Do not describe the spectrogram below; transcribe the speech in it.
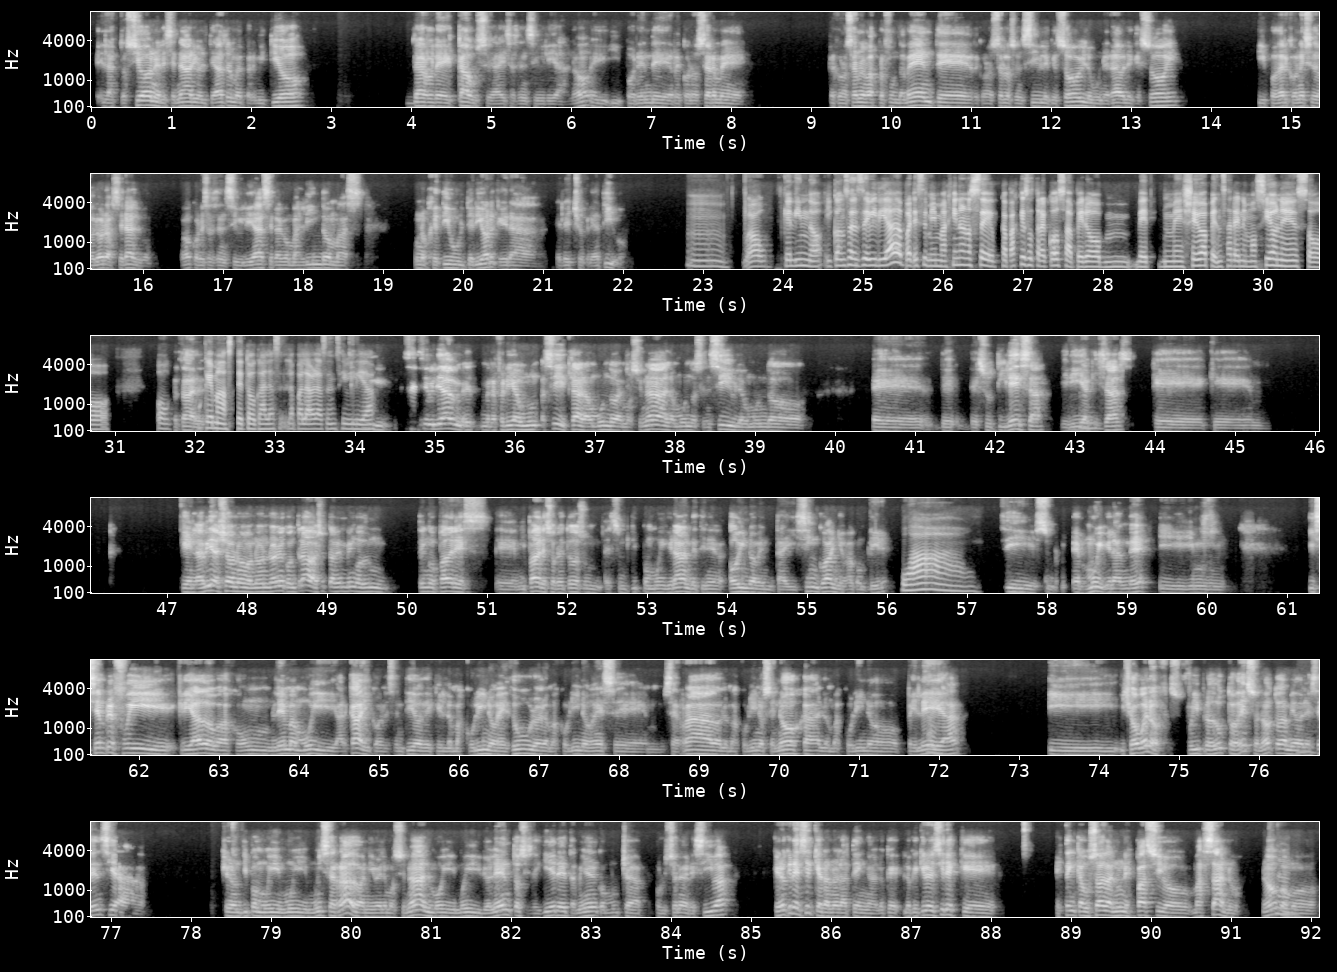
la actuación, el escenario, el teatro me permitió darle cauce a esa sensibilidad, ¿no? Y, y por ende reconocerme, reconocerme más profundamente, reconocer lo sensible que soy, lo vulnerable que soy, y poder con ese dolor hacer algo, ¿no? Con esa sensibilidad hacer algo más lindo, más un objetivo ulterior que era el hecho creativo. Wow, qué lindo. Y con sensibilidad aparece, me imagino, no sé, capaz que es otra cosa, pero mm, me, me lleva a pensar en emociones o, o, qué más te toca la, la palabra sensibilidad. Y sensibilidad me, me refería a un mundo, sí, claro, a un mundo emocional, a un mundo sensible, a un mundo eh, de, de sutileza, diría Mm. quizás, que, que, que en la vida yo no, no, no lo encontraba. Yo también vengo de un, tengo padres, eh, mi padre sobre todo es un, es un tipo muy grande, tiene hoy 95 años va a cumplir. Wow. Sí, es, es muy grande y, y siempre fui criado bajo un lema muy arcaico, en el sentido de que lo masculino es duro, lo masculino es eh, cerrado, lo masculino se enoja, lo masculino pelea. Y, y yo, bueno, fui producto de eso, ¿no? Toda mi adolescencia yo era un tipo muy, muy, muy cerrado a nivel emocional, muy, muy violento, si se quiere, también con mucha pulsión agresiva, que no quiere decir que ahora no la tenga, lo que, lo que quiero decir es que está encausada en un espacio más sano, ¿no? claro. Como,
